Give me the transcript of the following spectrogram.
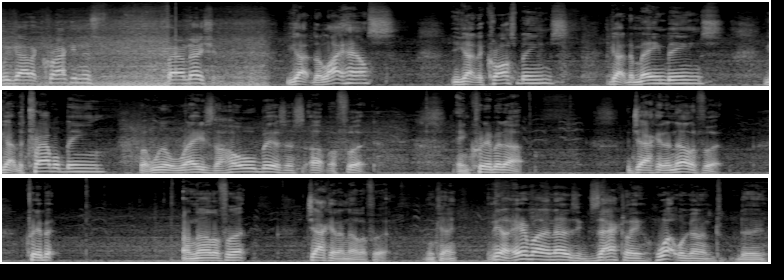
we got a crack in this foundation. You got the lighthouse, you got the cross beams, you got the main beams, you got the travel beam, but we'll raise the whole business up a foot and crib it up. Jack it another foot, crib it another foot, jack it another foot, okay? You know, everybody knows exactly what we're gonna do,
